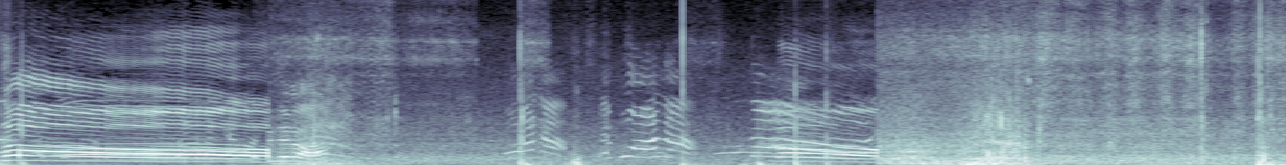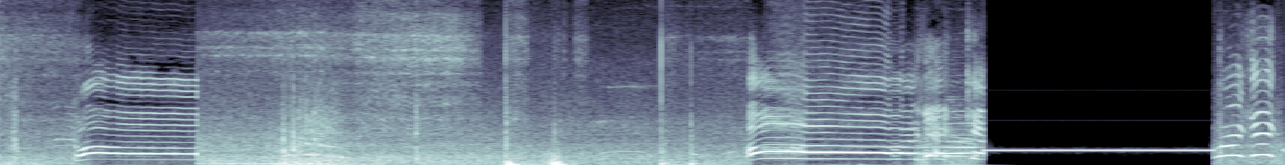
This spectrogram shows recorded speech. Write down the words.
No! Chiuderà? Buona, è buona! No! Oh! Oh! Ma che c***o! Ma che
